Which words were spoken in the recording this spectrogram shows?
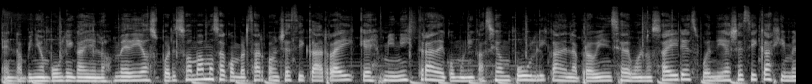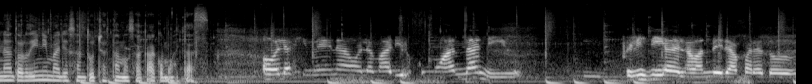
la opinión pública y en los medios. Por eso vamos a conversar con Jessica Rey, que es ministra de Comunicación Pública de la provincia de Buenos Aires. Buen día, Jessica. Jimena Tordini y Mario Santucho estamos acá. ¿Cómo estás? Hola, Jimena. Hola, Mario. ¿Cómo andan? Y feliz día de la bandera para todos.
